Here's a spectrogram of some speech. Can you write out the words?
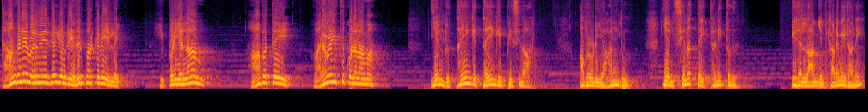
தாங்களே வருவீர்கள் என்று எதிர்பார்க்கவே இல்லை. இப்படியெல்லாம் ஆபத்தை வரவழைத்துக் கொள்ளலாமா? என்று தயங்கி தயங்கி பேசினார். அவருடைய அன்பு என் சினத்தை தணித்தது. இதெல்லாம் என் கடமைதானே?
